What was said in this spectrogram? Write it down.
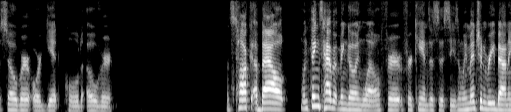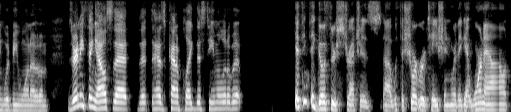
sober or get pulled over. Let's talk about when things haven't been going well for for Kansas this season. We mentioned rebounding would be one of them. Is there anything else that that has kind of plagued this team a little bit? Yeah, I think they go through stretches uh, with the short rotation where they get worn out,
